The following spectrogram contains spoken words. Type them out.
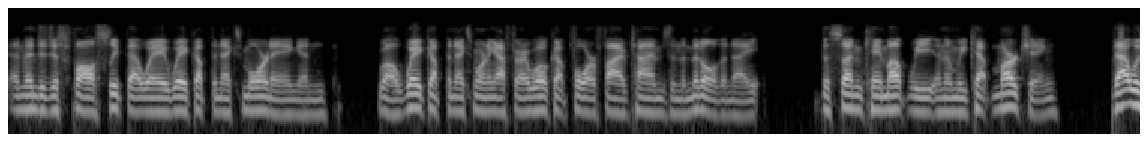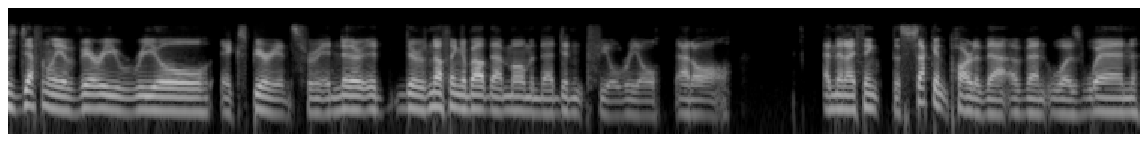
And then to just fall asleep that way, wake up the next morning and well, wake up the next morning after I woke up four or five times in the middle of the night. The sun came up, we and then we kept marching that was definitely a very real experience for me. And there, there's nothing about that moment that didn't feel real at all. And then I think the second part of that event was when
